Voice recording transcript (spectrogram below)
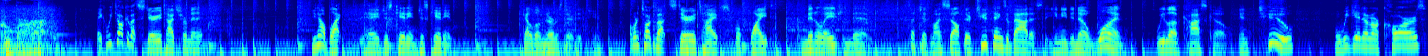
Hooper. Hey, can we talk about stereotypes for a minute? You know black. Hey, just kidding, just kidding. Got a little nervous there, didn't you? I want to talk about stereotypes for white, middle aged men, such as myself. There are two things about us that you need to know. One, we love Costco. And two, when we get in our cars,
